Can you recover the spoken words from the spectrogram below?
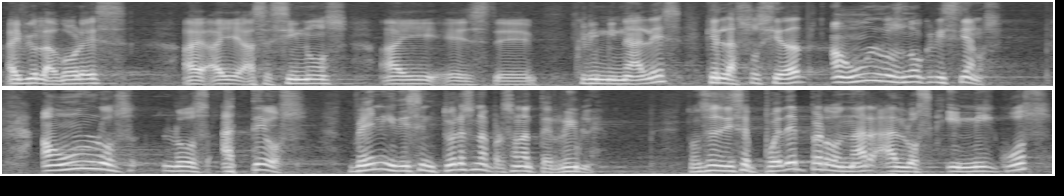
Hay violadores, hay, hay asesinos, hay este, criminales que la sociedad, aún los no cristianos, aún los, los ateos, ven y dicen, tú eres una persona terrible. Entonces dice, puede perdonar a los inicuos,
